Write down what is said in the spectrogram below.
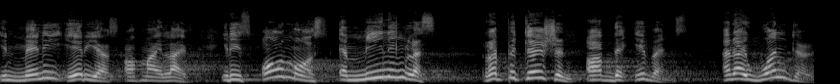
in many areas of my life. It is almost a meaningless repetition of the events. And I wonder,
